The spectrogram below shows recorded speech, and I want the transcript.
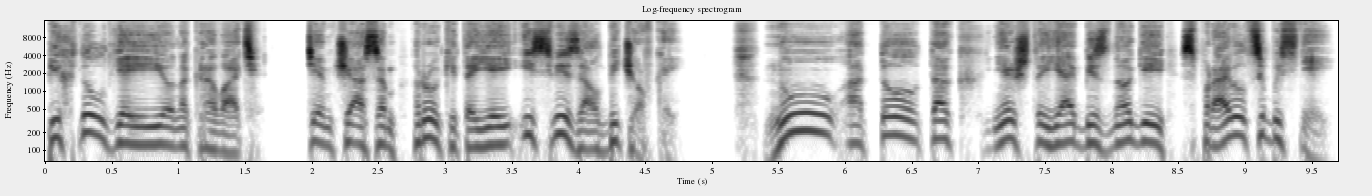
Пихнул я ее на кровать. Тем часом руки-то ей и связал бечевкой. Ну, а то так нечто я без ноги справился бы с ней.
